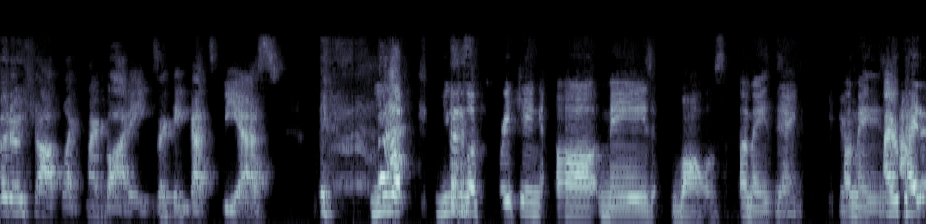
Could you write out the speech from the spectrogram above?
Photoshop like my body because I think that's BS. you look you look freaking amazing balls amazing amazing I, I had to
